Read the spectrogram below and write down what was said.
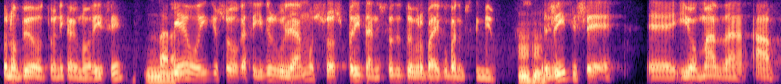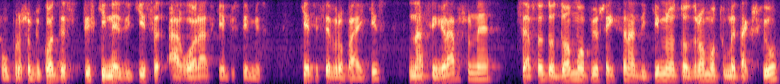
τον οποίο τον είχα γνωρίσει, να, ναι. και ο ίδιος ο καθηγητής Γουλιάμος ως πρίτανης τότε του Ευρωπαϊκού Ζήτησε ε, η ομάδα από προσωπικότητες της κινέζικης αγοράς και επιστήμης και της ευρωπαϊκής να συγγράψουν σε αυτόν τον τόμο ο οποίος έχει σαν αντικείμενο το δρόμο του μεταξιού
